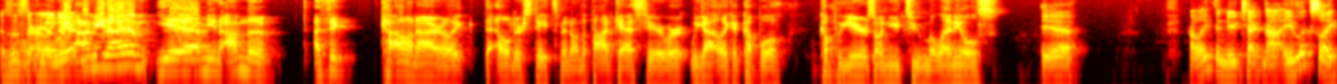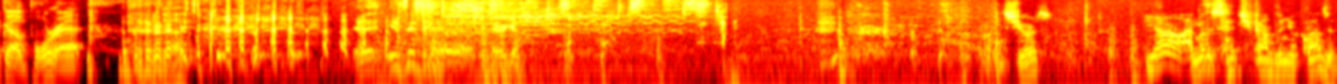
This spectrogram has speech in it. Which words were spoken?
Is this the early? we- I mean, I am. Yeah, I mean, I'm the. I think Kyle and I are like the elder statesmen on the podcast here. We're we got like a couple couple years on YouTube, millennials. Yeah, I like the new technology. He looks like uh, Borat. Is this? there we go. It's yours? No, I, My mother said she found it in your closet.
